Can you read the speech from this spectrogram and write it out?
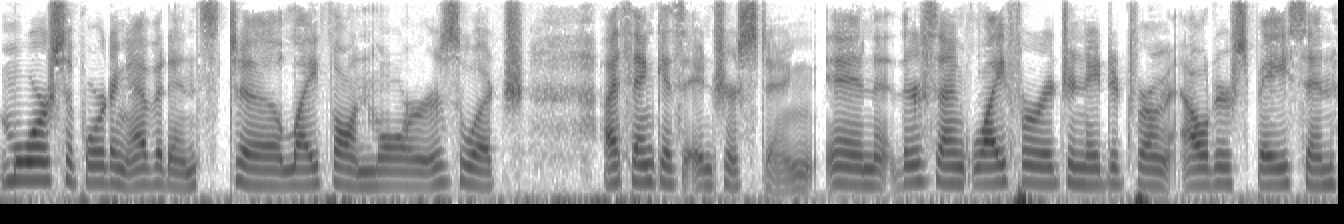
more supporting evidence to life on Mars, which I think is interesting. And they're saying life originated from outer space, and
